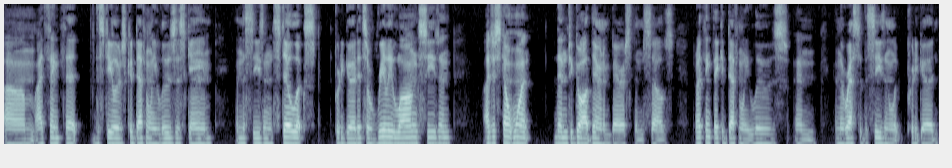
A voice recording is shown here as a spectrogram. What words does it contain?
Um, I think that the Steelers could definitely lose this game, and the season still looks pretty good. It's a really long season. I just don't want them to go out there and embarrass themselves. But I think they could definitely lose, and and the rest of the season look pretty good.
